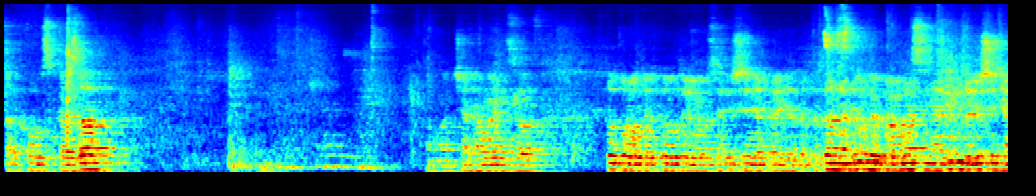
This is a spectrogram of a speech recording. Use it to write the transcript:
Саховська за, Ага, Чагавець за. Хто проти, хто утримався? Рішення прийнято. Питання друге про внесення змін до рішення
